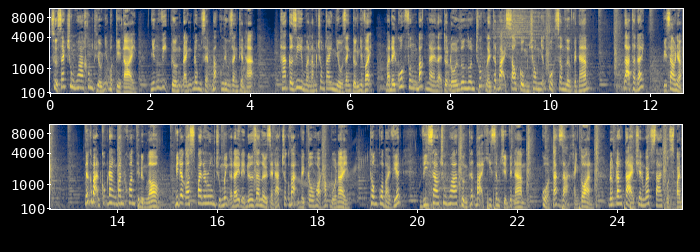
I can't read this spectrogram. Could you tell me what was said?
Sử sách Trung Hoa không thiếu những bậc kỳ tài, những vị tướng đánh đông dẹp Bắc lưu danh thiên hạ. Hà cớ gì mà nắm trong tay nhiều danh tướng như vậy, mà đế quốc phương Bắc này lại tuyệt đối luôn luôn chuốc lấy thất bại sau cùng trong những cuộc xâm lược Việt Nam? Lạ thật đấy, vì sao nhỉ? Nếu các bạn cũng đang băn khoăn thì đừng lo, vì đã có Spider Room chúng mình ở đây để đưa ra lời giải đáp cho các bạn về câu hỏi hóc búa này. Thông qua bài viết Vì sao Trung Hoa thường thất bại khi xâm chiếm Việt Nam của tác giả Khánh Toàn được đăng tải trên website của Spider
